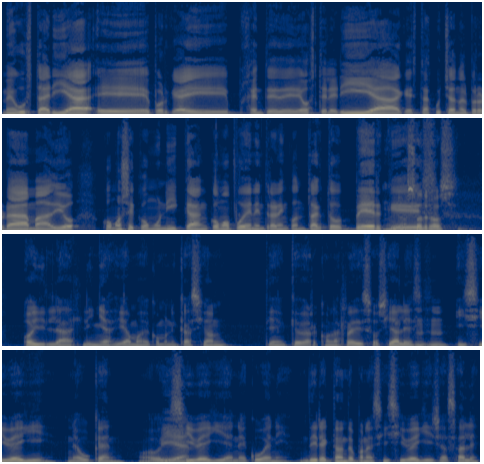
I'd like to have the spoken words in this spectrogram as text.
me gustaría, eh, porque hay gente de hostelería que está escuchando el programa, digo, ¿cómo se comunican? ¿Cómo pueden entrar en contacto? Ver que... Nosotros, hoy las líneas, digamos, de comunicación tienen que ver con las redes sociales, uh Neuquén o Isibegui NQN. Directamente pones Isibegui y ya sale.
